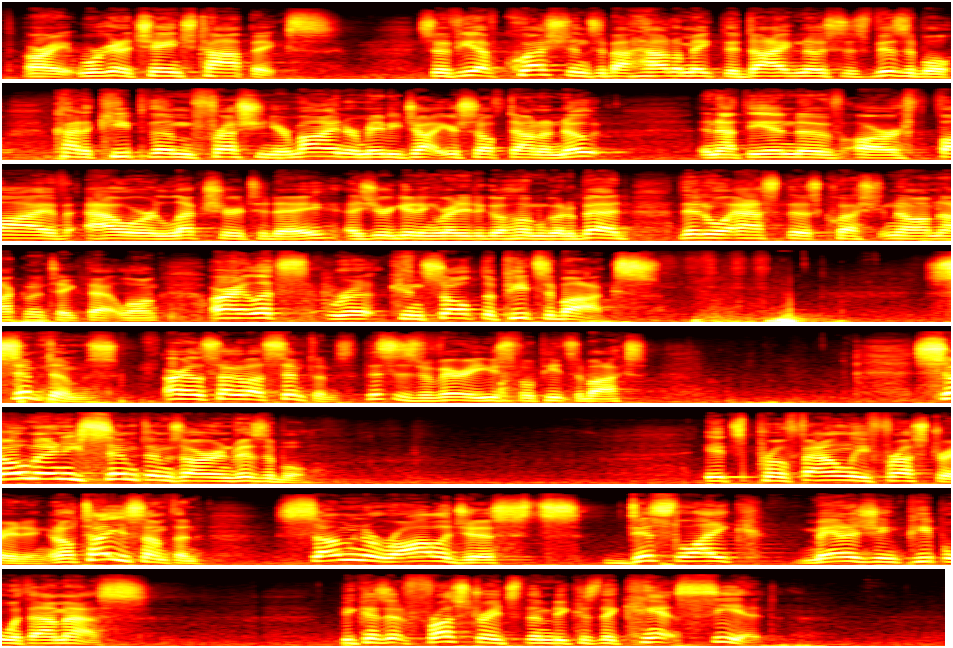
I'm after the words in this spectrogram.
All right, we're going to change topics. So if you have questions about how to make the diagnosis visible, kind of keep them fresh in your mind or maybe jot yourself down a note and at the end of our five hour lecture today, as you're getting ready to go home and go to bed, then we'll ask those questions. No, I'm not going to take that long. All right, let's consult the pizza box. Symptoms. All right, let's talk about symptoms. This is a very useful pizza box. So many symptoms are invisible. It's profoundly frustrating. And I'll tell you something some neurologists dislike managing people with MS because it frustrates them because they can't see it.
